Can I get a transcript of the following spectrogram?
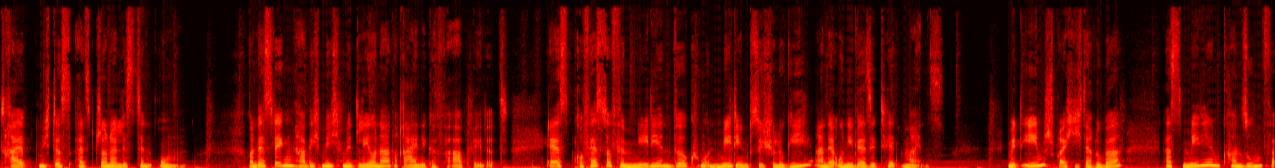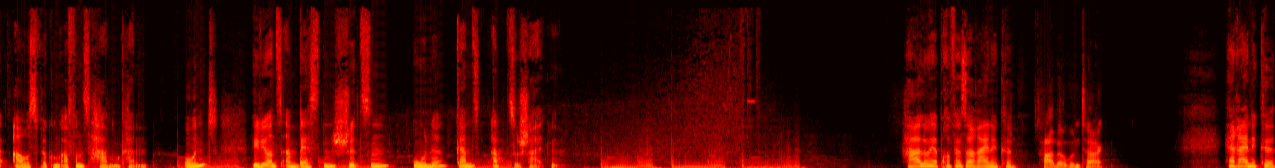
treibt mich das als Journalistin um. Und deswegen habe ich mich mit Leonhard Reinecke verabredet. Er ist Professor für Medienwirkung und Medienpsychologie an der Universität Mainz. Mit ihm spreche ich darüber, was Medienkonsum für Auswirkungen auf uns haben kann und wie wir uns am besten schützen, ohne ganz abzuschalten. Hallo, Herr Professor Reinecke. Hallo, guten Tag. Herr Reinecke,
